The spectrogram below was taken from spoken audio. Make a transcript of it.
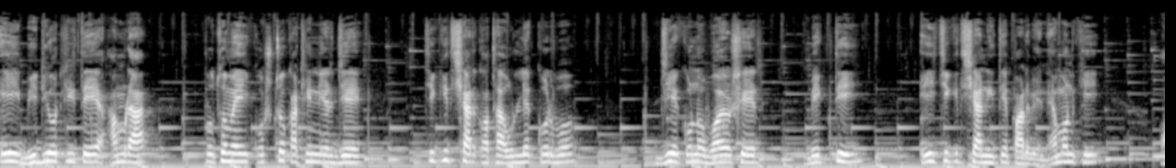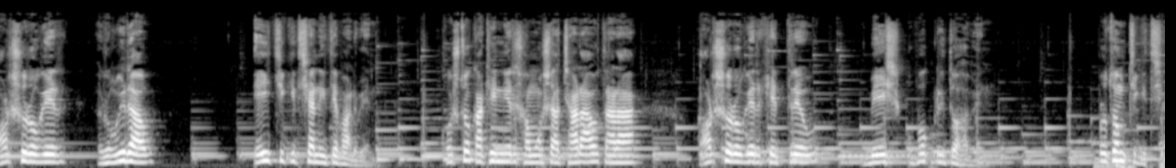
এই ভিডিওটিতে আমরা প্রথমেই কোষ্ঠকাঠিন্যের যে চিকিৎসার কথা উল্লেখ করব, যে কোনো বয়সের ব্যক্তি এই চিকিৎসা নিতে পারবেন। এমনকি অর্শরোগের রোগীরাও এই চিকিৎসা নিতে পারবেন। কোষ্ঠকাঠিন্যের সমস্যা ছাড়াও তারা অর্শরোগের ক্ষেত্রেও বেশ উপকৃত হবেন। প্রথম চিকিৎসা,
